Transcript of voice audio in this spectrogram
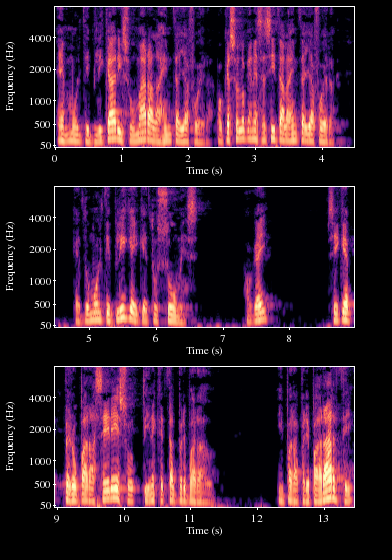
es multiplicar y sumar a la gente allá afuera. Porque eso es lo que necesita la gente allá afuera. Que tú multipliques y que tú sumes. ¿Ok? Así que, pero para hacer eso tienes que estar preparado. Y para prepararte,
